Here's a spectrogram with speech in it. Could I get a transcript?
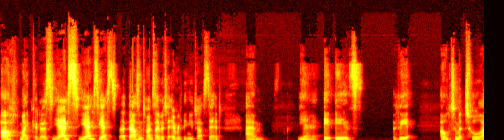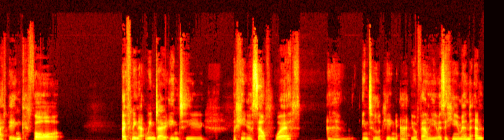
Oh my goodness. Yes, yes, yes. A thousand times over to everything you just said. Um, yeah, it is the ultimate tool, I think, for opening that window into looking at your self worth, um, into looking at your value as a human. And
